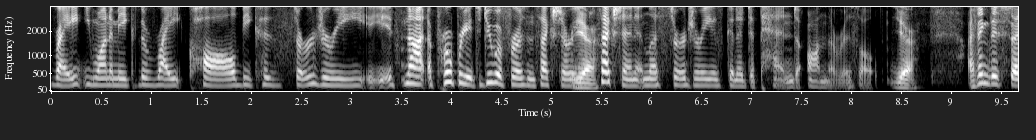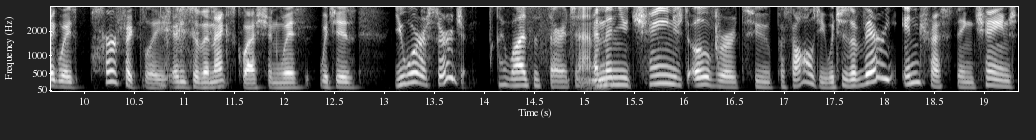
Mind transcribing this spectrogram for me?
right? You want to make the right call because surgery, it's not appropriate to do a frozen section, yeah. section unless surgery is going to depend on the result. Yeah. I think this segues perfectly into the next question with which is you were a surgeon. I was a surgeon. And then you changed over to pathology, which is a very interesting change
